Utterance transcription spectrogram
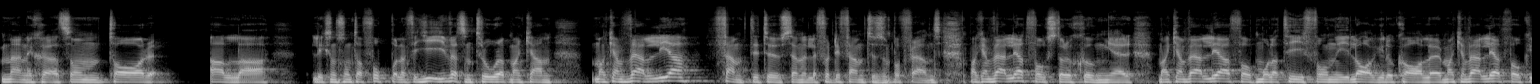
människorna som tar alla liksom, som tar fotbollen för givet. Som tror att man kan, man kan välja 50 000 eller 45 000 på Friends. Man kan välja att folk står och sjunger. Man kan välja att folk målar tifon i lagerlokaler. Man kan välja att folk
